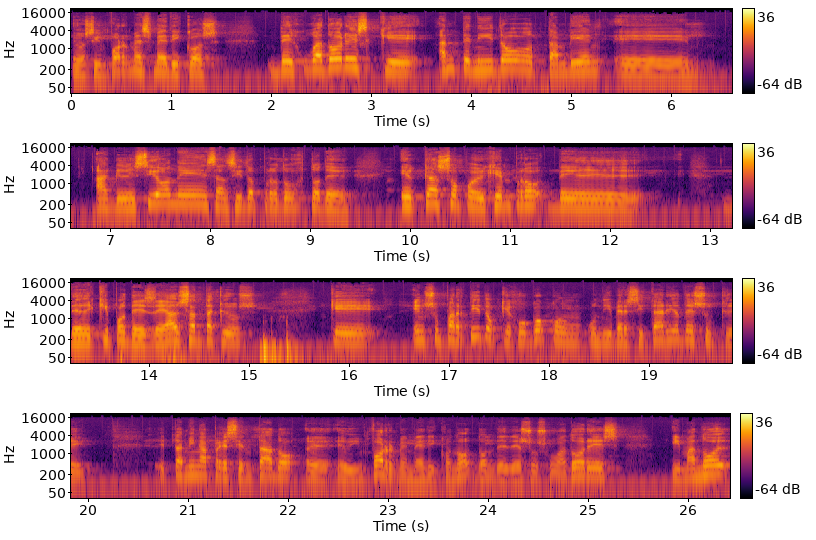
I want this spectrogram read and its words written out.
los informes médicos, de jugadores que han tenido también agresiones, han sido producto de el caso, por ejemplo, de, del equipo de Real Santa Cruz, que en su partido que jugó con Universitario de Sucre, eh, también ha presentado eh, el informe médico, ¿no? Donde de sus jugadores, Imanol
